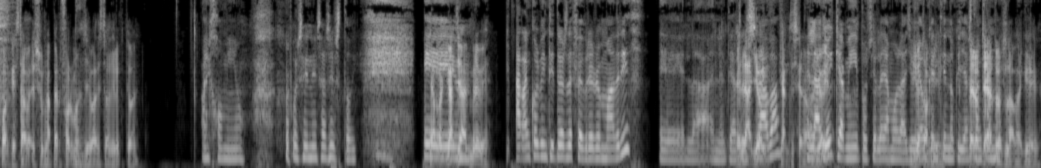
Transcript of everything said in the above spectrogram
Porque esta es una performance llevar esto directo, ¿eh? Ay, hijo mío. Pues en esas estoy. Que arrancas ya Eh, en breve. Arranco el 23 de febrero en Madrid, eh, en, la- en el Teatro En la Eslava. Joy, que antes era en la Joy. Joy, que a mí pues yo la llamo la Joy, Yo aunque también. entiendo que ya Pero están Teatro con... Eslava, que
